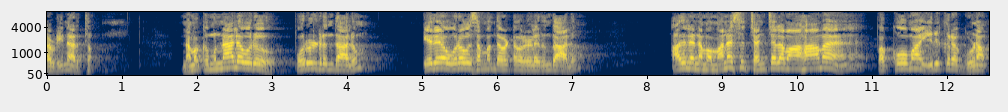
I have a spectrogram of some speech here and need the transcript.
அப்படின்னு அர்த்தம். நமக்கு முன்னால் ஒரு பொருள் இருந்தாலும் ஏதோ உறவு சம்பந்தப்பட்டவர்கள் இருந்தாலும் அதில் நம்ம மனசு சஞ்சலமாகாமல் பக்குவமாக இருக்கிற குணம்.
